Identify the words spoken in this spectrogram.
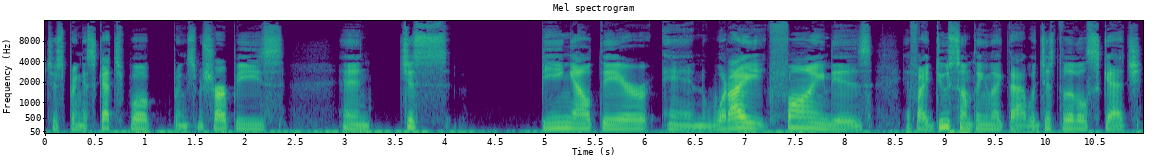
just bring a sketchbook, bring some Sharpies, and just being out there. And what I find is if I do something like that with just a little sketch,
